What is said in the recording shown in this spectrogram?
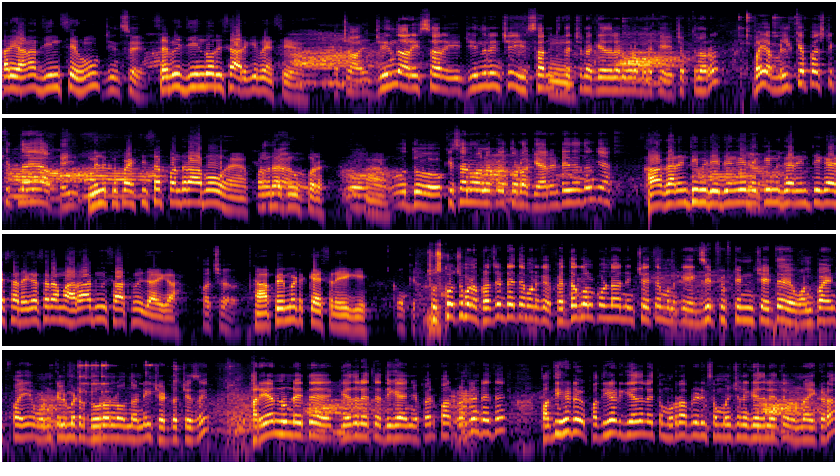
हरियाणा जींद से हूँ जिनसे सभी जींद और हिसार की भैंसे हैं అచ్చా జీంద్ ఆర్ ఇస్సార్ ఈ జీంద్ నుంచి ఇస్సార్ నుంచి తెచ్చిన గేదెలని కూడా మనకి చెప్తున్నారు భయ్యా మిల్క్ కెపాసిటీ कितना है आपकी मिल्क कैपेसिटी सब पंद्रह अबो है पंद्रह से ऊपर हाँ वो दो किसान वालों को थोड़ा गारंटी दे दो क्या हाँ गारंटी भी दे देंगे लेकिन गारंटी का ऐसा रहेगा सर हमारा आदमी साथ में जाएगा అచ్చా हाँ पेमेंट कैश रहेगी ఓకే చూసుకోవచ్చు మనం ప్రజెంట్ అయితే మనకి పెద్ద గోల్కొండ నుంచి అయితే మనకి ఎగ్జిట్ ఫిఫ్టీన్ నుంచి అయితే one point five one kilometre దూరంలో ఉందండి ఈ షెడ్ వచ్చేసి హర్యానా నుండి అయితే గేదెలు అయితే దిగాయని చెప్పారు ప్రజెంట్ అయితే పదిహేడు పదిహేడు గేదెలు అయితే ముర్రా బ్రీడ్కి సంబంధించిన గేదెలు అయితే ఉన్నాయి ఇక్కడ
